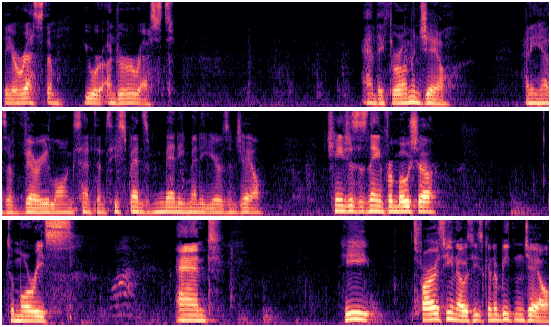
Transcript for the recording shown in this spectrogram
They arrest him. You are under arrest. And they throw him in jail. And he has a very long sentence. He spends many, many years in jail. Changes his name from Moshe to Maurice. And he, as far as he knows, he's going to be in jail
